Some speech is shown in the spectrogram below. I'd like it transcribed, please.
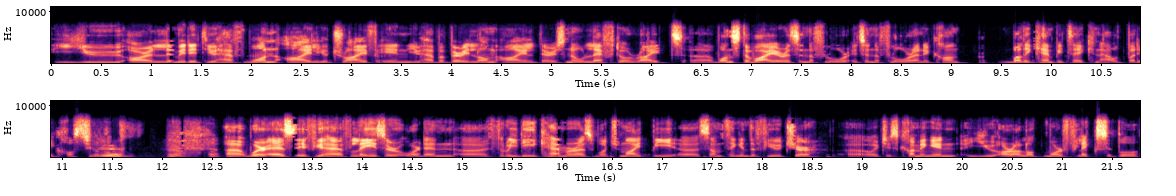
you are limited. You have one aisle you drive in. You have a very long aisle. There is no left or right. Uh, once the wire is in the floor, it's in the floor, and it can't. Well, it can be taken out, but it costs you a yeah. lot. Uh, whereas if you have laser or then uh, 3D cameras, which might be uh, something in the future, uh, which is coming in, you are a lot more flexible.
